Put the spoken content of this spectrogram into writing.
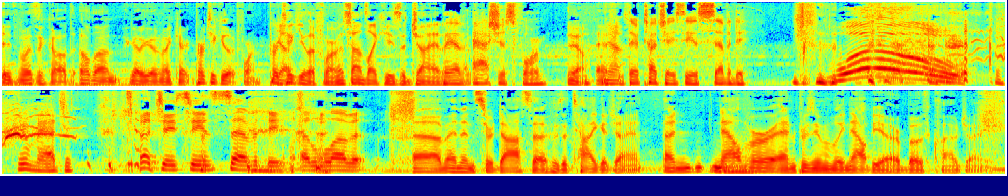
It what's it called? Hold on, I gotta go to my character. Particulate form. particulate form. It sounds like he's a giant. They have ashes form. yeah. Yeah. Their touch AC is 70. Whoa! Can you imagine? Touch AC is 70. I love it. Um, and then Surdasa, who's a taiga giant. And Nalver and presumably Nalbia are both cloud giants.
